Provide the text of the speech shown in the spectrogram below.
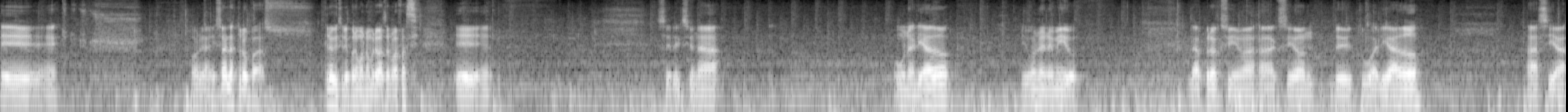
Eh, organizar las tropas. Creo que si le ponemos nombre va a ser más fácil. Eh, un aliado y un enemigo. La próxima acción de tu aliado hacia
